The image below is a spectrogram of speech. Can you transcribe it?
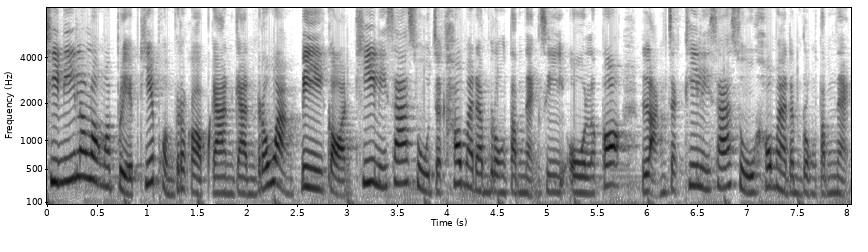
ทีนี้เราลองมาเปรียบเทียบผลประกอบการกันระหว่างปีก่อนที่ลิซ่าซูจะเข้ามาดำรงตำแหน่ง CEO แล้วก็หลังจากที่ลิซ่าซูเข้ามาดำรงตำแหน่ง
